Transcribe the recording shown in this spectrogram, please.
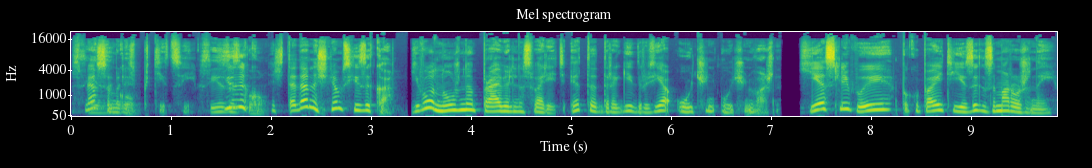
С, С мясом языком. или с птицей? С языком. Значит, тогда начнем с языка. Его нужно правильно сварить. Это, дорогие друзья, очень-очень важно. Если вы покупаете язык замороженный,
